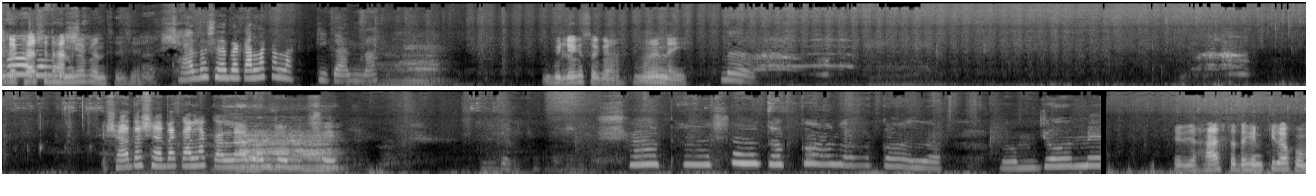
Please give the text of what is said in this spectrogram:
এটা খাসি ধান যে। সাদা সাদা কালা কালা কি গান না? ভুলে গেছো গা? মনে নাই? না। সাদা সাদা কালা কালা রং জমেছে সাদা। এই যে হাঁসটা দেখেন কীরকম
